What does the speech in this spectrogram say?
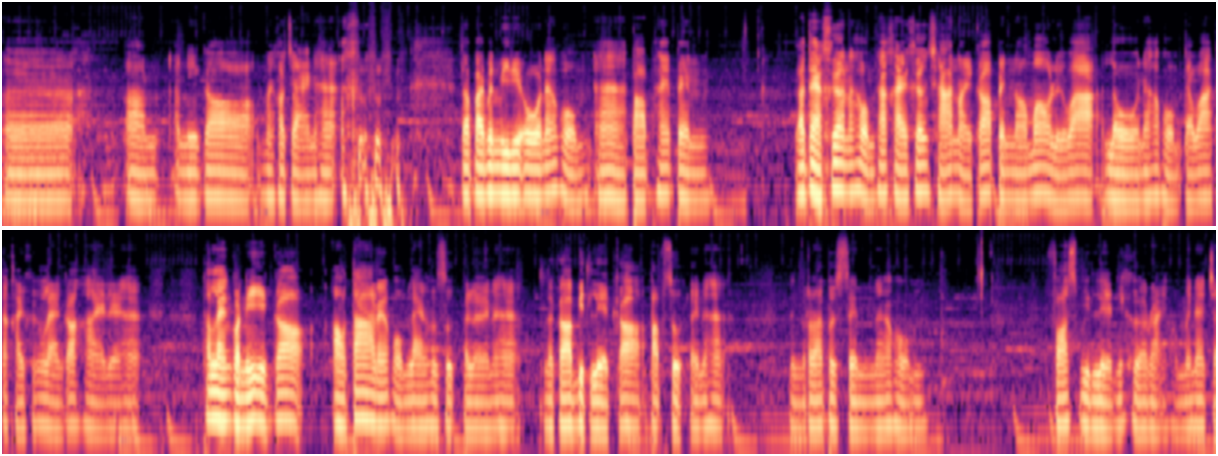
เอ่อันอันนี้ก็ไม่เข้าใจนะฮะ ต่อไปเป็นวิดีโอนะครับผม อ่า ปรับให้เป็น แล้วแต่เครื่องนะครับผม ถ้าใครเครื่องช้าหน่อยก็เป็น normal หรือว่า low นะครับผม แต่ว่าถ้าใครเครื่องแรงก็ high เลยฮะ ถ้าแรงกว่านี้อีกก็ ultra เลยครับผม แรงสุดๆไปเลยนะฮะ แล้วก็ bit rate ก็ปรับสุดเลยนะฮะ100%นะครับผม force bit rate นี่คืออะไร ผมไม่แน่ใจ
